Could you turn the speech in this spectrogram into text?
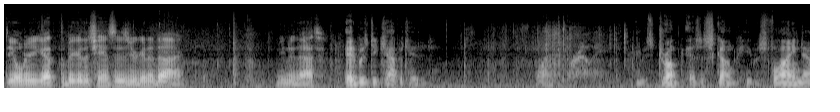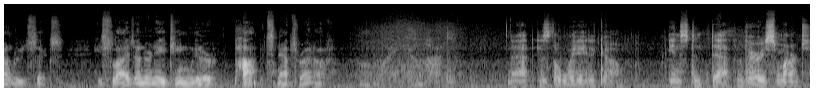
The older you get, the bigger the chance is you're gonna die. You knew that. Ed was decapitated. What? Really? He was drunk as a skunk. He was flying down Route 6. He slides under an 18 wheeler. Pop, it snaps right off. Oh, my God. That is the way to go. Instant death. Very smart.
